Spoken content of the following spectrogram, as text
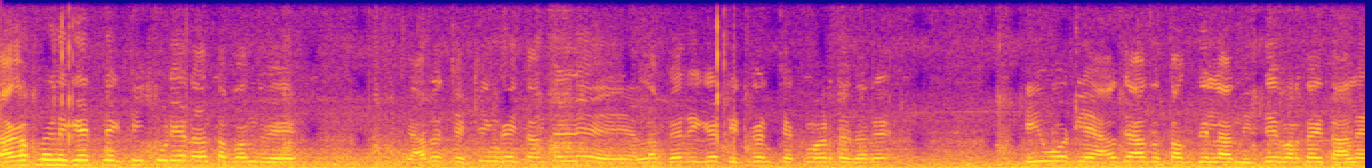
ನಾಗಪ್ಪನಹಳ್ಳಿ ಗೇಟ್ನಾಗ ಟೀ ಕುಡಿಯೋಣ ಅಂತ ಬಂದ್ವಿ. ಯಾರೋ ಚೆಕ್ಕಿಂಗ್ ಐತೆ ಅಂತೇಳಿ ಎಲ್ಲ ಬೇರೆ ಗೇಟ್ ಇಟ್ಕೊಂಡು ಚೆಕ್ ಮಾಡ್ತಾ ಇದ್ದಾರೆ. ಟೀ ಹೋಟ್ಲು ಯಾವುದೇ ಯಾವುದು ತೆಗ್ದಿಲ್ಲ, ನಿದ್ದೆ ಬರ್ತೈತೆ ಆಲೆ.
